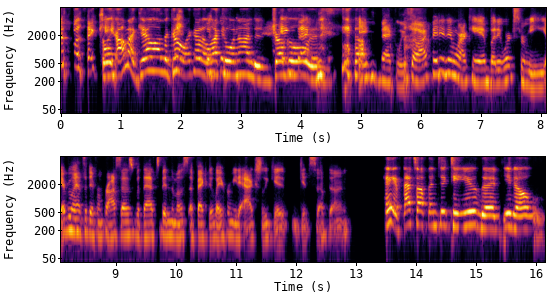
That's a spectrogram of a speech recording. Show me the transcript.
but I can't. Like I'm a gal on the go. I got a lot going on to juggle. Exactly. And, you know. exactly. So I fit it in where I can, but it works for me. Everyone has a different process, but that's been the most effective way for me to actually get get stuff done. Hey, if that's authentic to you, then you know.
